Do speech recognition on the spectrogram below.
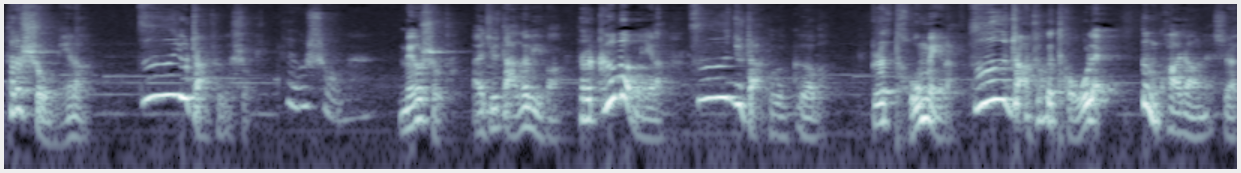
它的手没了，滋又长出个手。它有手吗？没有手了啊，就打个比方，它的胳膊没了，滋就长出个胳膊；不是头没了，滋长出个头来。更夸张的是，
